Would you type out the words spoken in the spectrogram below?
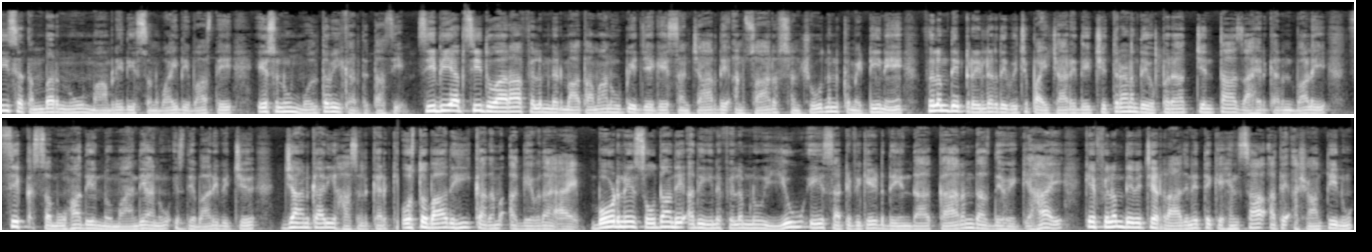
30 ਸਤੰਬਰ ਨੂੰ ਮਾਮਲੇ ਦੀ ਸੁਣਵਾਈ ਦੇ ਵਾਸਤੇ ਇਸ ਨੂੰ ਮੁਲਤਵੀ ਕਰ ਦਿੱਤਾ ਸੀ। ਸੀਬੀਐਫਸੀ ਦੁਆਰਾ ਫਿਲਮ ਨਿਰਮਾਤਾਵਾਂ ਨੂੰ ਭੇਜੇ ਗਏ ਸੰਚਾਰ ਦੇ ਅਨੁਸਾਰ ਸੰਸ਼ੋਧਨ ਕਮੇਟੀ ਨੇ ਫਿਲਮ ਦੇ ਟ੍ਰੇਲਰ ਦੇ ਵਿੱਚ ਭਾਈਚਾਰੇ ਦੇ ਚਿੱਤਰਣ ਦੇ ਉੱਪਰ ਚਿੰਤਾ ਜ਼ਾਹਿਰ ਕਰਨ ਵਾਲੇ ਸਿੱਖ ਸਮੂਹਾਂ ਦੇ ਨੁਮਾਇੰਦਿਆਂ ਨੂੰ ਇਸ ਦੇ ਬਾਰੇ ਵਿੱਚ ਜਾਣਕਾਰੀ ਹਾਸਲ ਕਰਕੇ ਉਸ ਤੋਂ ਬਾਅਦ ਹੀ ਕਦਮ ਅੱਗੇ ਵਧਾਇਆ ਹੈ। ਬੋਰਡ ਨੇ ਸੋਧਾਂ ਦੇ ਅਧੀਨ ਫਿਲਮ ਨੂੰ ਯੂਏ ਸਰਟੀਫਿਕੇਟ ਦੇਣ ਦਾ ਕਾਰਨ ਦੱਸਦੇ ਹੋਏ ਕਿਹਾ ਹੈ ਕਿ ਫਿਲਮ ਦੇ ਵਿੱਚ ਰਾਜਨੀਤਿਕ ਹਿੰਸਾ ਅਤੇ ਅਸ਼ਾਂਤੀ ਨੂੰ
